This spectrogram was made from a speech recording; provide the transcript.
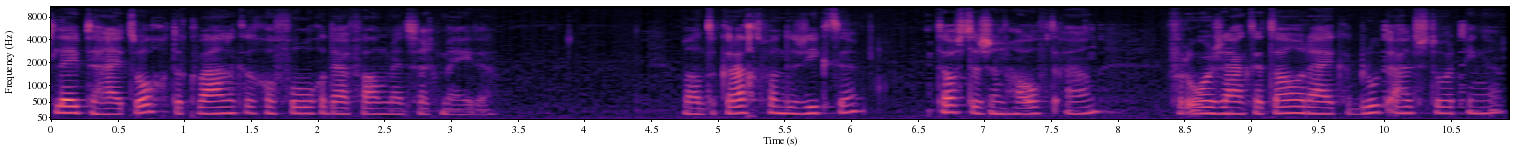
sleepte hij toch de kwalijke gevolgen daarvan met zich mede want de kracht van de ziekte tastte zijn hoofd aan, veroorzaakte talrijke bloeduitstortingen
